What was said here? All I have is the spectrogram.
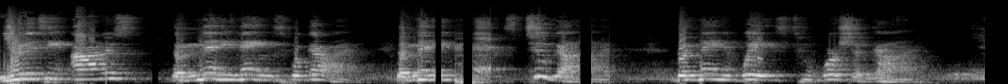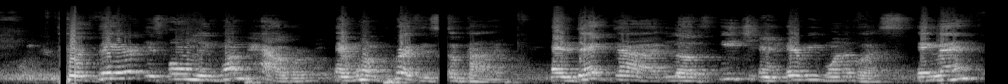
Unity honors the many names for God, the many paths to God, the many ways to worship God. For there is only one power and one presence of God, and that God loves each and every one of us. Amen?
